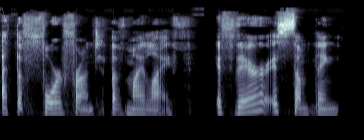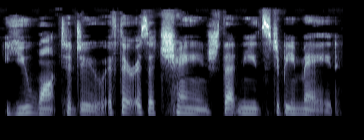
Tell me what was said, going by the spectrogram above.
at the forefront of my life. If there is something you want to do, if there is a change that needs to be made,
